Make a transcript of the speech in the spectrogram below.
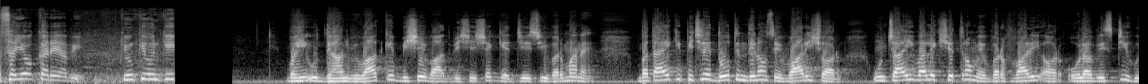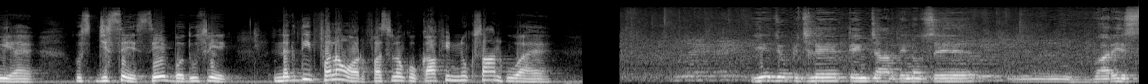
सहयोग करें अभी, क्योंकि उनकी वहीं उद्यान विभाग के विषयवाद विशेषज्ञ जेसी वर्मा ने बताया कि पिछले दो तीन दिनों से बारिश और ऊंचाई वाले क्षेत्रों में बर्फबारी और ओलावृष्टि हुई है, उस जिससे सेब व दूसरे नकदी फलों और फ़सलों को काफ़ी नुकसान हुआ है। ये जो पिछले तीन चार दिनों से बारिश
